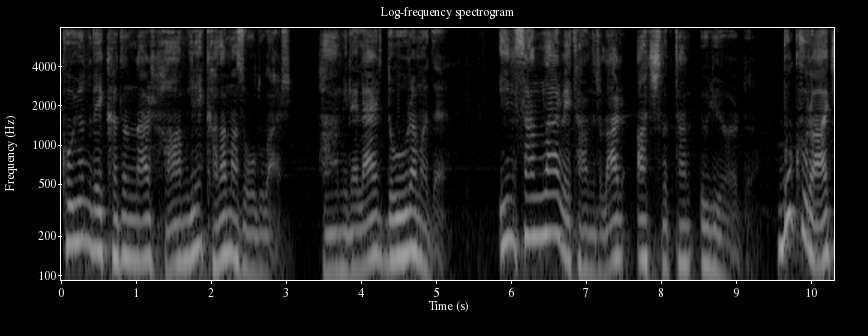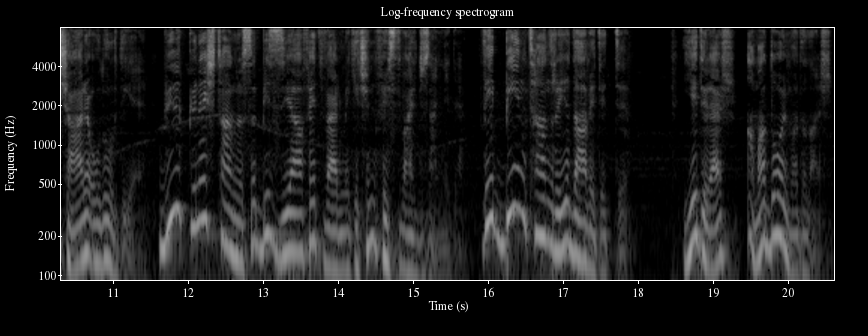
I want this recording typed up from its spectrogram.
koyun ve kadınlar hamile kalamaz oldular. Hamileler doğuramadı. İnsanlar ve tanrılar açlıktan ölüyordu. Bu kura çare olur diye büyük güneş tanrısı bir ziyafet vermek için festival düzenledi ve bin tanrıyı davet etti. Yediler ama doymadılar.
